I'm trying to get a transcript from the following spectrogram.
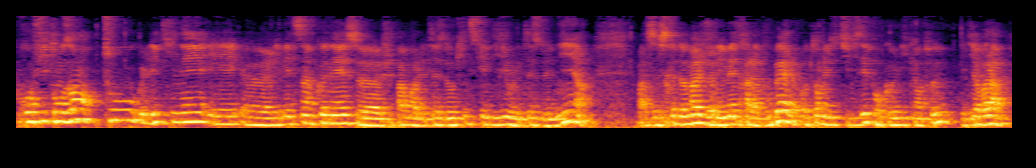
Profitons-en, tous les kinés et euh, les médecins connaissent, euh, je sais pas moi, les tests Dawkins-Kennedy ou les tests de NIR. Bah, ce serait dommage de les mettre à la poubelle, autant les utiliser pour communiquer entre eux et dire voilà,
